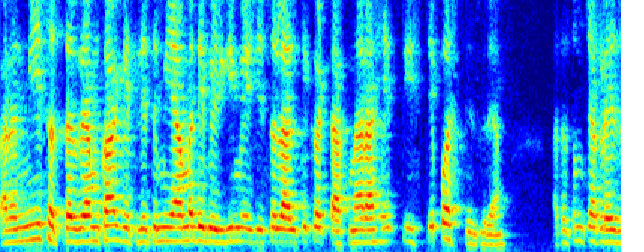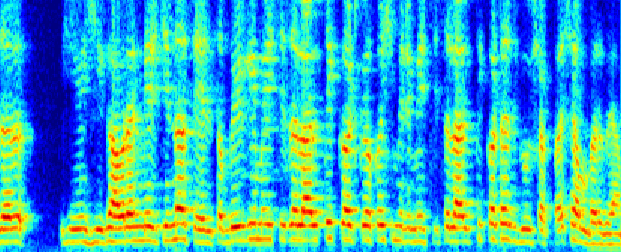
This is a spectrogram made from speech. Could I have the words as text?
कारण मी सत्तर ग्रॅम का घेतले? तर मी यामध्ये बेडगी मिरचीचं लाल तिखट टाकणार आहे तीस ते पस्तीस ग्रॅम. आता तुमच्याकडे जर ही ही गावरान मिरची नसेल तर बेडगी मिरचीचं लाल तिखट किंवा कश्मीरी मिरचीचं लाल तिखटच घेऊ शकता शंभर ग्रॅम.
